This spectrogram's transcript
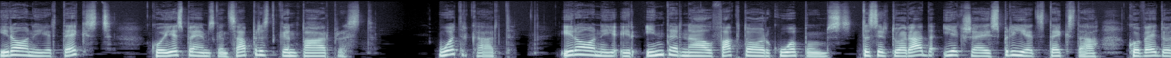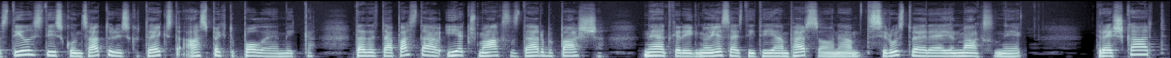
ironija ir teksts, ko iespējams gan saprast, gan pārprast. Otrakārt, Ironija ir internāla faktoru kopums, tas ir to rada iekšēja spriedze tekstā, ko veido stilistisku un saturisku teksta aspektu polēmika. Tātad tā pastāv iekš mākslas darba paša, neatkarīgi no iesaistītajām personām, tas ir uztvērēji un mākslinieki. Treškārt,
